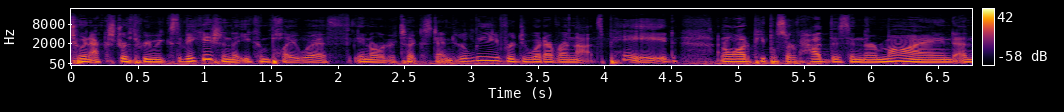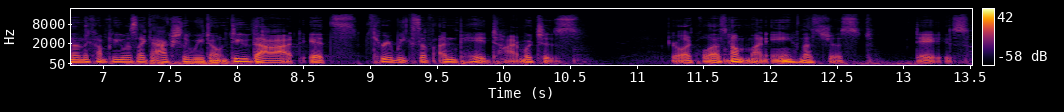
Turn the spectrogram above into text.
to an extra three weeks of vacation that you can play with in order to extend your leave or do whatever, and that's paid. And a lot of people sort of had this in their mind, and then the company was like, actually, we don't do that. It's three weeks of unpaid time, which is, you're like, well, that's not money. That's just days,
